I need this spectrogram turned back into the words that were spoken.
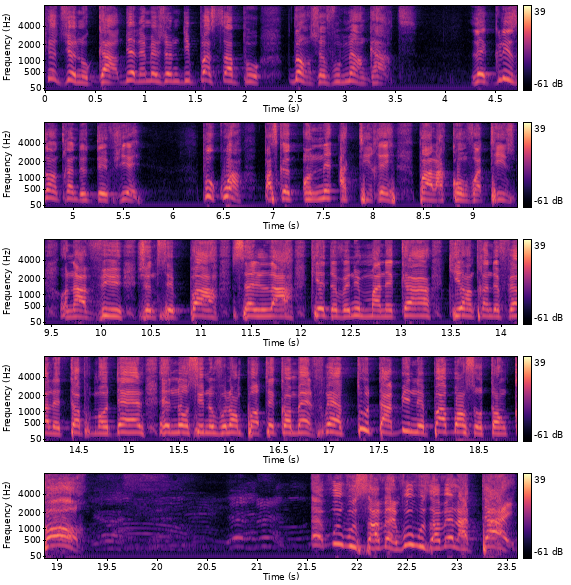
Que Dieu nous garde. Bien aimé, je ne dis pas ça pour... Non, je vous mets en garde. L'église est en train de dévier. Pourquoi? Parce qu'on est attiré par la convoitise. On a vu, je ne sais pas, celle-là qui est devenue mannequin, qui est en train de faire le top modèle, et nous aussi nous voulons porter comme elle. Frère, tout habit n'est pas bon sur ton corps. Et vous, vous savez, vous, vous avez la taille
